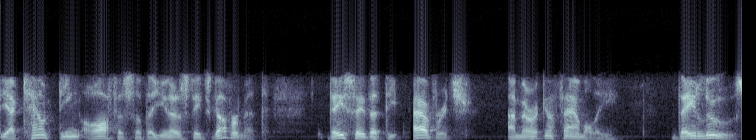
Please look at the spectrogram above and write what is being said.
the accounting office of the United States government. They say that the average American family they lose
